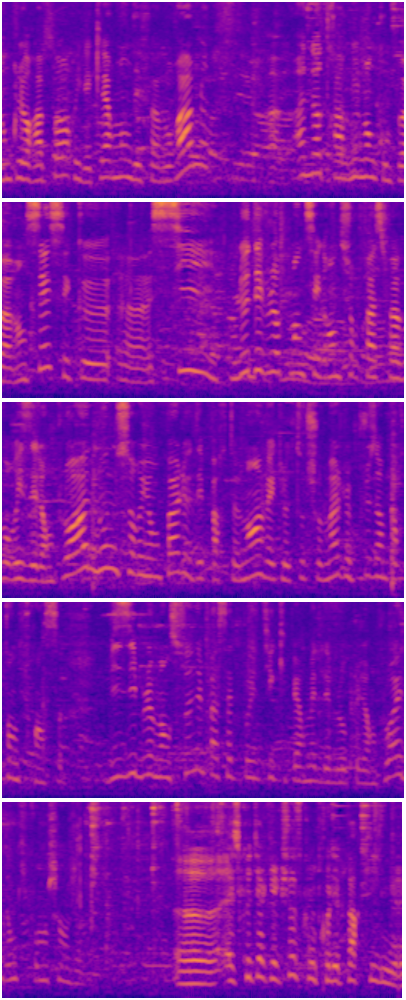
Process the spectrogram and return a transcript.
Donc le rapport, il est clairement défavorable. Euh, un autre argument qu'on peut avancer, c'est que si le développement de ces grandes surfaces favorisait l'emploi, nous ne serions pas le département avec le taux de chômage le plus important de France. Visiblement, ce n'est pas cette politique qui permet de développer l'emploi et donc il faut en changer. Euh, Est-ce que tu as quelque chose contre les parkings?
